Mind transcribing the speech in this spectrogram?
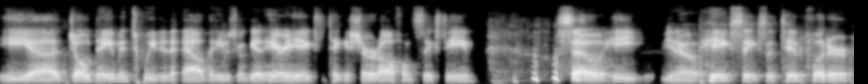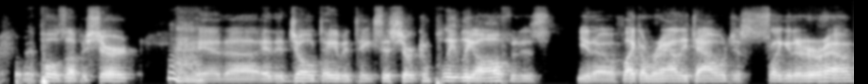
He, uh, Joel Dahmen tweeted out that he was going to get Harry Higgs to take his shirt off on 16. so he, you know, Higgs sinks a 10 footer that pulls up his shirt and uh and then Joel Dahmen takes his shirt completely off and is you know like a rally towel just slinging it around.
